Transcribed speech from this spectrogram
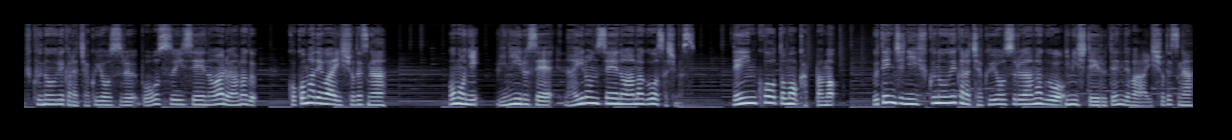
服の上から着用する防水性のある雨具、ここまでは一緒ですが、主にビニール製、ナイロン製の雨具を指します。レインコートもカッパも雨天時に服の上から着用する雨具を意味している点では一緒ですが、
